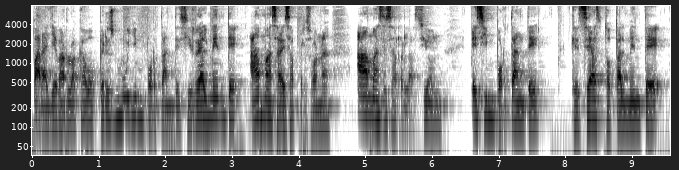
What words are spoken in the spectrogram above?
para llevarlo a cabo, pero es muy importante. Si realmente amas a esa persona, amas esa relación, es importante que seas totalmente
